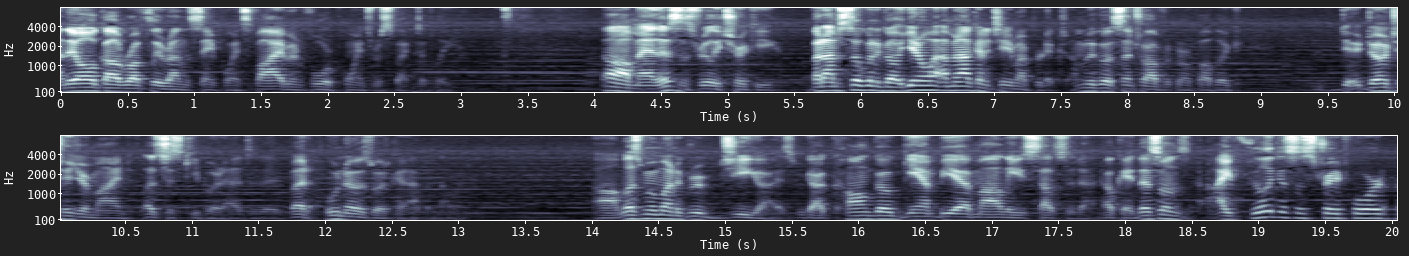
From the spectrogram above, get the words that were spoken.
And they all got roughly around the same points, five and four points respectively. Oh man, this is really tricky. But I'm still gonna go. You know what? I'm not gonna change my prediction. I'm gonna go Central African Republic. D don't change your mind. Let's just keep it as it. But who knows what could happen way. Um, let's move on to Group G, guys. We got Congo, Gambia, Mali, South Sudan. Okay, this one's. I feel like this is straightforward.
